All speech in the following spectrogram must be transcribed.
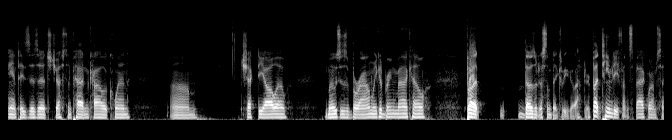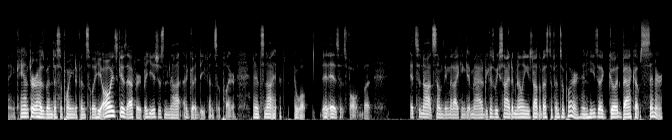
Ante Zizic, Justin Patton, Kyle O'Quinn um, Cheick Diallo, Moses Brown. We could bring back hell, but those are just some bigs we could go after. But team defense, back what I'm saying. Kanter has been disappointing defensively. He always gives effort, but he is just not a good defensive player. And it's not, it's, well, it is his fault, but it's not something that I can get mad because we signed him knowing he's not the best defensive player. And he's a good backup center,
